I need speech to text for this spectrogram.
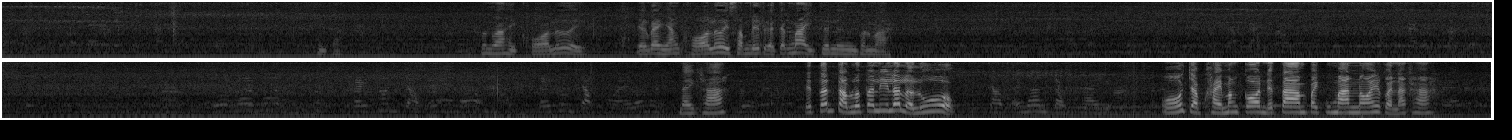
นี่ค่ะเพิ่นว่าให้ขอเลย อยากได้ยังขอเลยสำเร็จกับจังมาอีกเท่านึงเพิ่นว่า ได้ต้นจับได้แล้วได้ต้นจับหวยแล้วนี่ ไหนคะเดต้นจับลอตเตอรี่แล้วเหรอลูก จับไอ้นั่นจับใครโอ้จับไข่มังกรเดี๋ยวตามไปกุมารน้อยก่อนนะคะ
